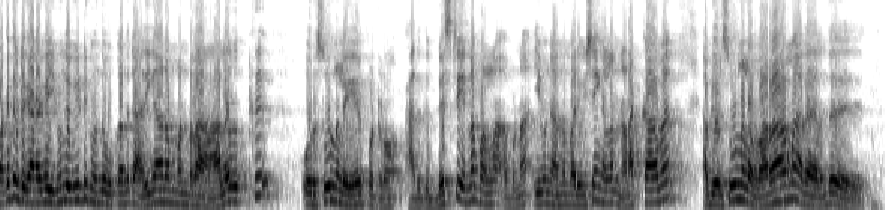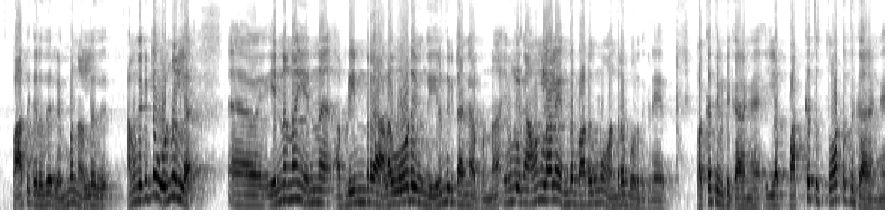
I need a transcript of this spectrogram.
பக்கத்து வீட்டுக்காரங்க இவங்க வீட்டுக்கு வந்து உட்காந்துட்டு அதிகாரம் பண்ணுற அளவுக்கு ஒரு சூழ்நிலை ஏற்பட்டுரும். அதுக்கு பெஸ்ட்டு என்ன பண்ணலாம் அப்படின்னா இவங்க அந்த மாதிரி விஷயங்கள்லாம் நடக்காமல் அப்படி ஒரு சூழ்நிலை வராமல் அதை வந்து பார்த்துக்கிறது ரொம்ப நல்லது. அவங்கக்கிட்ட ஒன்றும் இல்லை. என்னன்னா என்ன அப்படின்ற அளவோடு இவங்க இருந்துக்கிட்டாங்க அப்படின்னா இவங்களுக்கு அவங்களால எந்த பாதகமும் வந்துட போகிறது கிடையாது. பக்கத்து வீட்டுக்காரங்க இல்லை பக்கத்து தோட்டத்துக்காரங்க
